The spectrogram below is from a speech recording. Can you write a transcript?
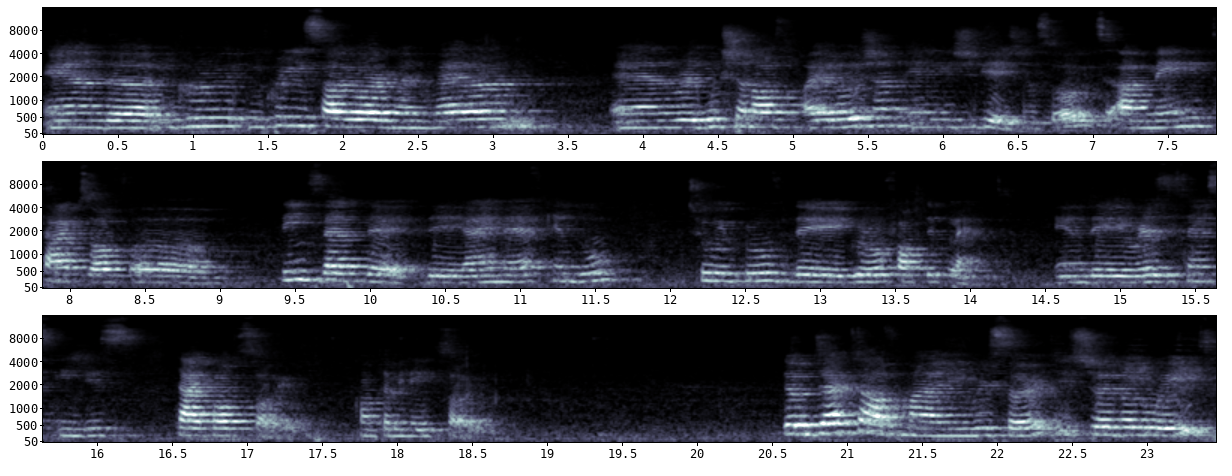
and uh, increase soil organic matter, and reduction of erosion and lixiviation. So it's uh, many types of things that the, the AMF can do to improve the growth of the plant and the resistance in this type of soil, contaminated soil. The objective of my research is to evaluate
